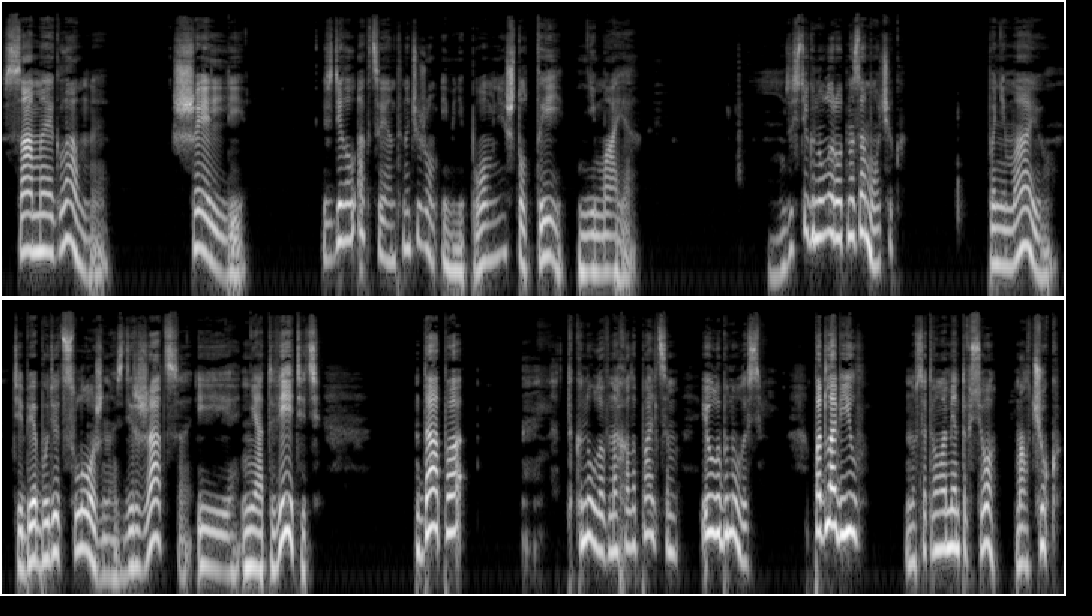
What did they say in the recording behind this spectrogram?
самое главное, Шелли. Сделал акцент на чужом имени. Помни, что ты не Майя. Застегнула рот на замочек. Понимаю, тебе будет сложно сдержаться и не ответить. Да, по... Ткнула в нахало пальцем и улыбнулась. Подловил. Но с этого момента все, молчок.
